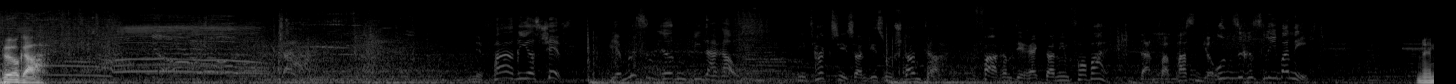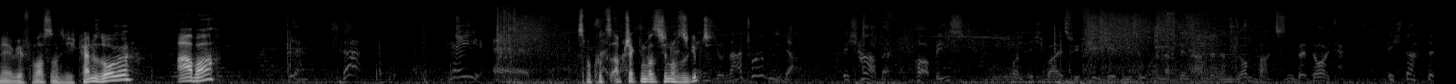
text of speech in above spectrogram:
Bürger. Schiff. Wir müssen irgendwie darauf. Die Taxis an diesem Stand da fahren direkt an ihm vorbei. Dann verpassen wir unseres lieber nicht. Nee, nee, wir verpassen uns nicht. Keine Sorge. Aber, Hey, äh, lass mal kurz abchecken, was es hier noch so gibt. Ich habe Hobbys und ich weiß, wie viel dir die Suche nach den anderen Lombaxen bedeutet. Ich dachte,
